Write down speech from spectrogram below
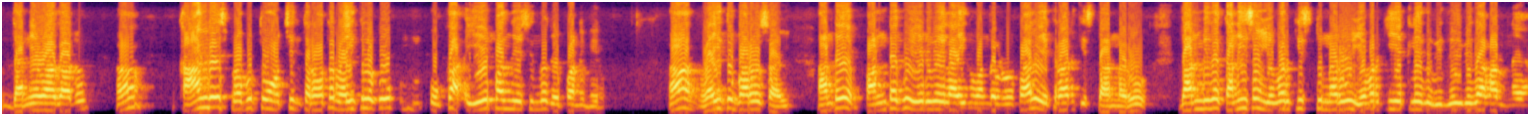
ధన్యవాదాలు. కాంగ్రెస్ ప్రభుత్వం వచ్చిన తర్వాత రైతులకు ఒక ఏ పని చేసిందో చెప్పండి మీరు. రైతు భరోసా. అంటే పంటకు ఏడు వేల ఐదు వందల రూపాయలు ఎకరానికి ఇస్తా అన్నారు. దాని మీద కనీసం ఎవరికి ఇస్తున్నారు ఎవరికి ఇవ్వట్లేదు విధి విధానాలు ఉన్నాయా?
